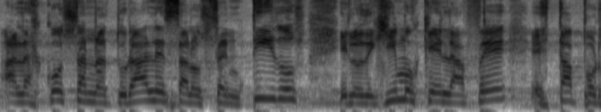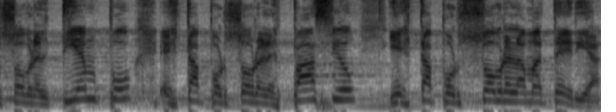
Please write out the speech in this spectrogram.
a las cosas naturales, a los sentidos. Y lo dijimos que la fe está por sobre el tiempo, está por sobre el espacio y está por sobre la materia.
